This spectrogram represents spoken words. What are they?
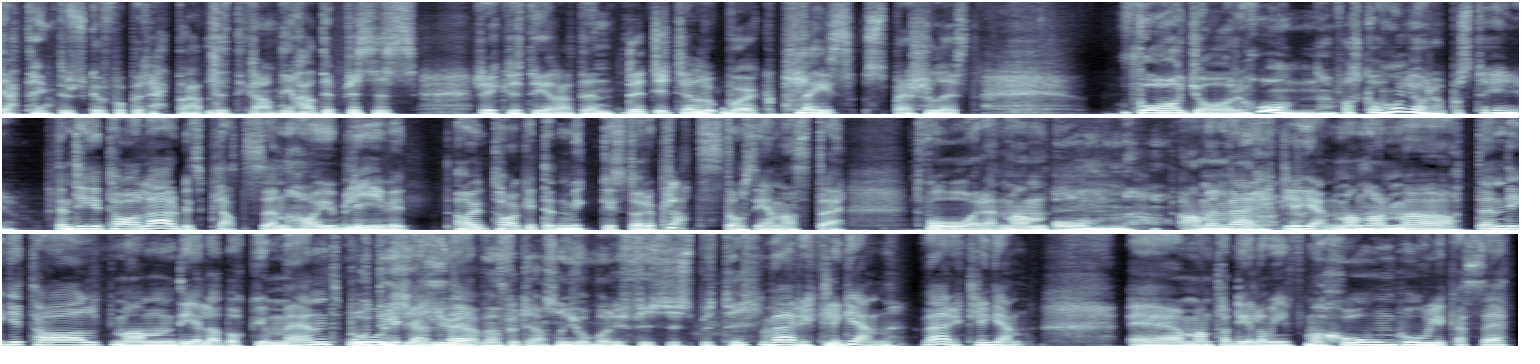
jag tänkte du skulle få berätta lite grann. Ni hade precis rekryterat en Digital Workplace Specialist. Vad gör hon? Vad ska hon göra på Stadium? Den digitala arbetsplatsen har ju blivit har tagit en mycket större plats de senaste två åren. Man, Om. Ja, men verkligen. Man har möten digitalt, man delar dokument på Och det olika gäller sätt. ju även för den som jobbar i fysisk butik. Verkligen, verkligen. Eh, man tar del av information på olika sätt.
